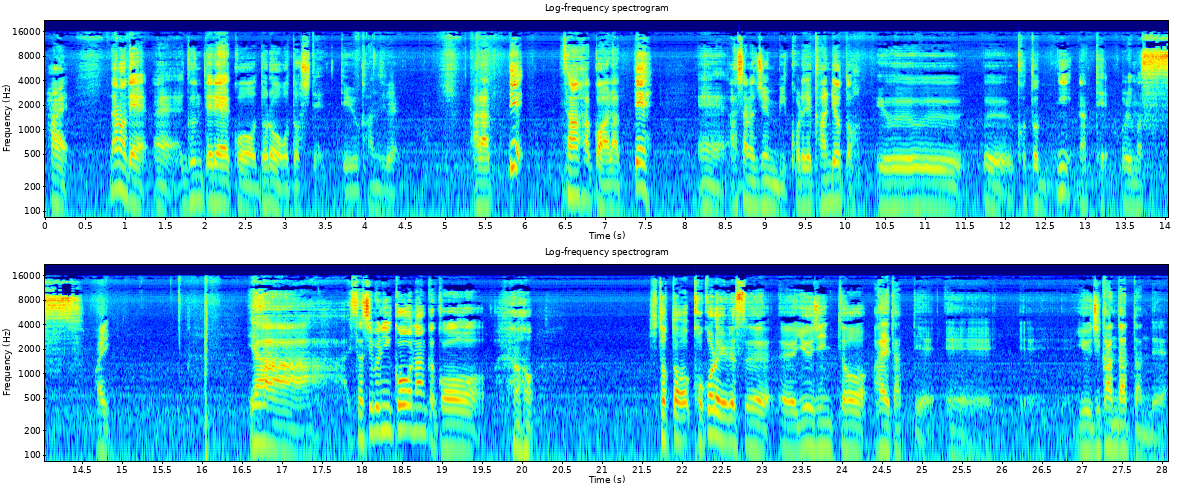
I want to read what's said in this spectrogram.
はい。なので、えー、軍手でこう泥を落としてっていう感じで洗って、3箱洗って、えー、明日の準備これで完了ということになっております。はい。いやー、久しぶりにこう、なんかこう 人と心許す友人と会えたって、えー、いう時間だったんで、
